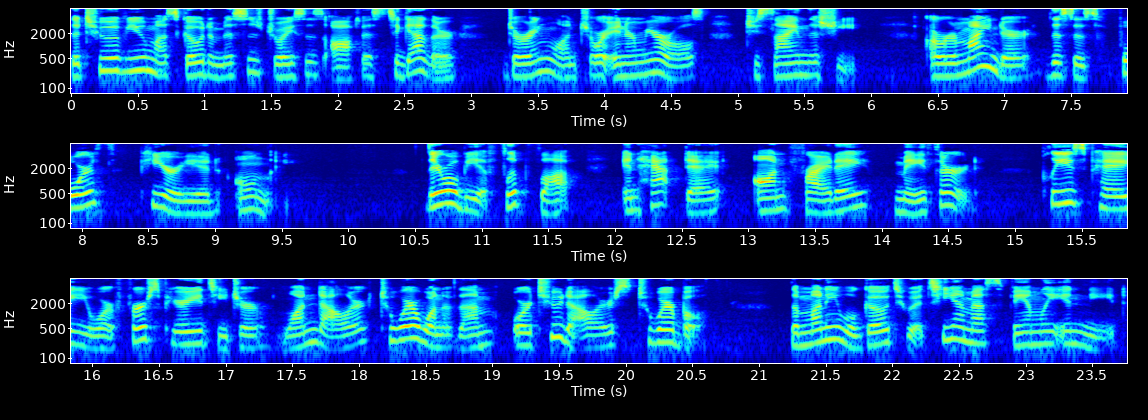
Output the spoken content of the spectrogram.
the two of you must go to Mrs. Joyce's office together during lunch or intramurals to sign the sheet. A reminder, this is fourth period only. There will be a flip-flop and hat day on Friday, May 3rd. Please pay your first period teacher $1 to wear one of them or $2 to wear both. The money will go to a TMS family in need.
